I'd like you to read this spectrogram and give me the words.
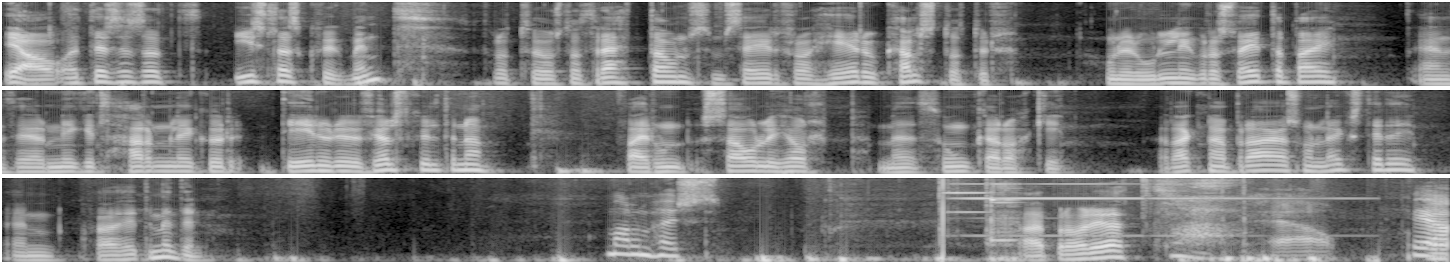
Já, þetta er sem sagt íslensk kvikmynd frá 2013 sem segir frá Heru Karlsdóttur. Hún er úlingur á Sveitabæ en þegar mikill harmleikur dýnur yfir fjölskylduna fær hún sáluhjálp með þungarokki. Ragnar Bragason leikstyrði en hvað heitir myndin? Malmhaus. Það er bara rétt. Já. Já,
